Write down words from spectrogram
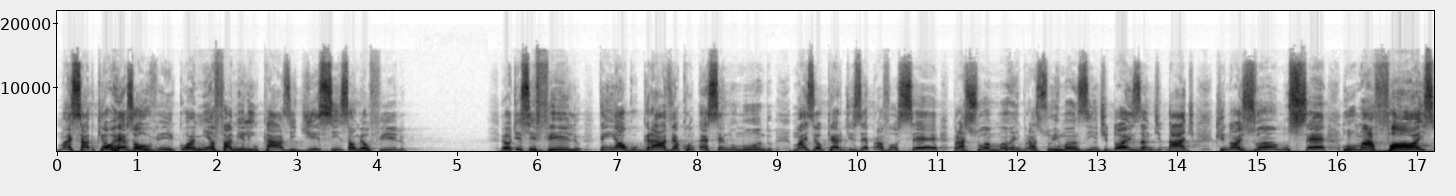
Mas sabe que eu resolvi com a minha família em casa e disse isso ao meu filho. Eu disse, filho, tem algo grave acontecendo no mundo, mas eu quero dizer para você, para sua mãe, para sua irmãzinha de dois anos de idade, que nós vamos ser uma voz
